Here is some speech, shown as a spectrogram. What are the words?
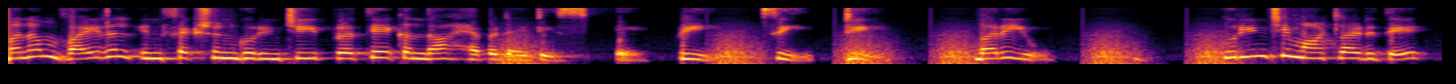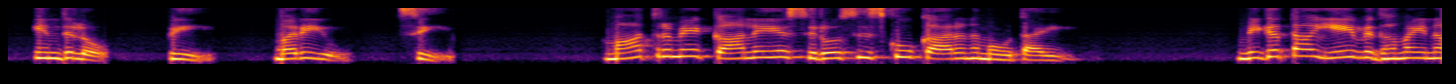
మనం వైరల్ ఇన్ఫెక్షన్ గురించి ప్రత్యేకంగా hepatitis A B C D మరియు గురించి మాట్లాడితే ఇందులో పి మరియు సి మాత్రమే కాలేయ సిరోసిస్కు కారణమవుతాయి. మిగతా ఏ విధమైన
